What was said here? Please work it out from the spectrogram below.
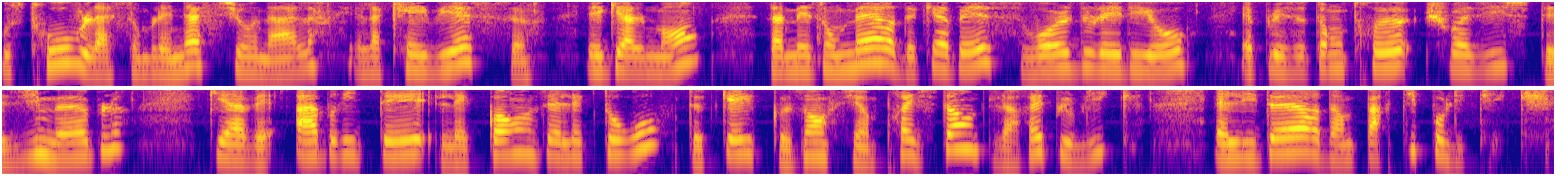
où se trouve l'Assemblée nationale et la KBS. Également, la maison mère de KBS, World Radio, et plusieurs d'entre eux choisissent des immeubles qui avaient abrité les camps électoraux de quelques anciens présidents de la République et leaders d'un parti politique.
